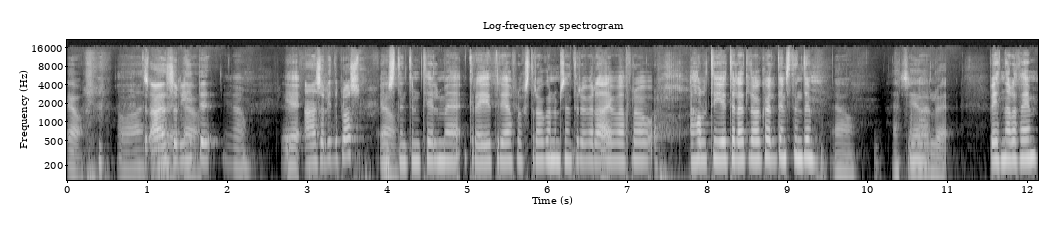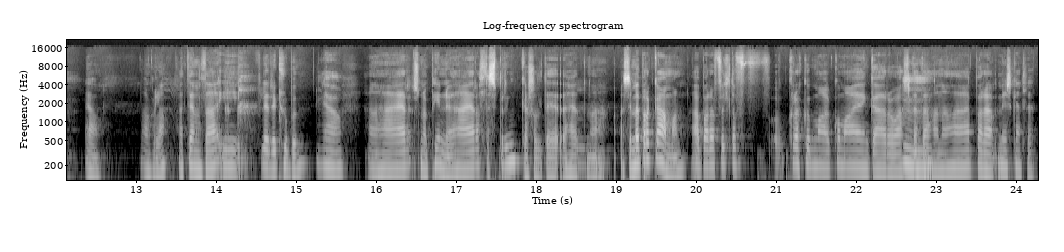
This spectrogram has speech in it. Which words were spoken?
Já það er aðeins já. lítið aðeins svo lítið pláss. Finn stundum til með greið þrjaflokkstrákunum sem þurfa að vera að æfa frá hálf tíu til 11 á kvöldin stundum. Alveg bitnar á þeim. Já, nákvæmlega. Þetta er náttúrulega í fleiri klubum Já, þannig að það er svona pínu, það er alltaf springa svolítið, hérna, sem er bara gaman. Það er bara fullt af krökkum að koma að æfingar og allt Mhm. þetta, þannig að það er bara mjög skemmtilegt.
